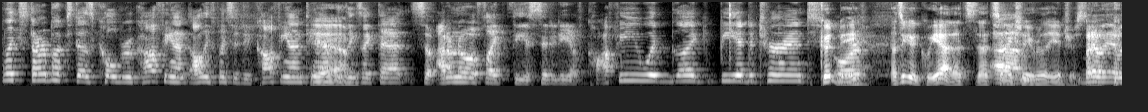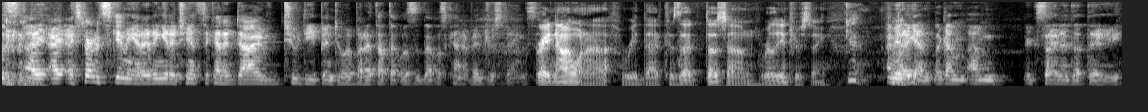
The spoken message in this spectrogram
like starbucks does cold brew coffee on all these places do coffee on tap Yeah. and things like that so i don't know if like the acidity of coffee would like be a deterrent Could or- be. That's a good. Yeah, that's that's um, actually really interesting. but it, it was I, I- I started skimming it i didn't get a chance to kind of dive too deep into it but i thought that was that was kind of interesting so Great. Now I want to read that because that does sound really interesting. yeah i mean again like i'm i'm excited that they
